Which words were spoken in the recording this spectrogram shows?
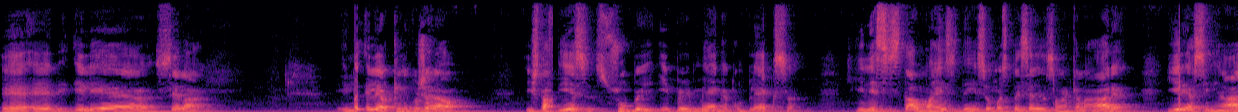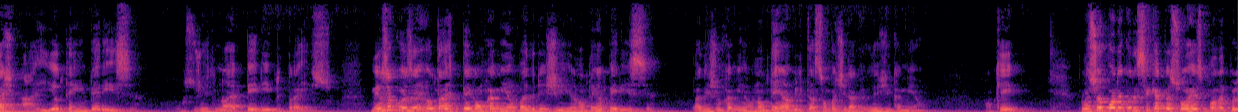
é, é, ele é, sei lá, Ele, ele é o clínico geral. E está cabeça super, hiper, mega complexa, que necessitava uma residência, uma especialização naquela área, e ele assim age, aí eu tenho perícia. O sujeito não é perito para isso. Mesma coisa eu estar pegar um caminhão para dirigir. Eu não tenho perícia para dirigir um caminhão. Não tenho habilitação para tirar dirigir caminhão. Ok? Professor, pode acontecer que a pessoa responda por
